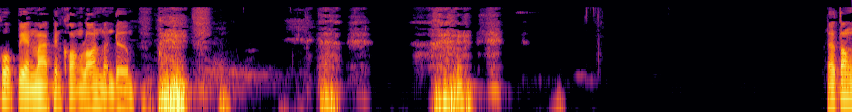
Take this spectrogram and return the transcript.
พวกเปลี่ยนมาเป็นของร้อนเหมือนเดิม แล้วต้อง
